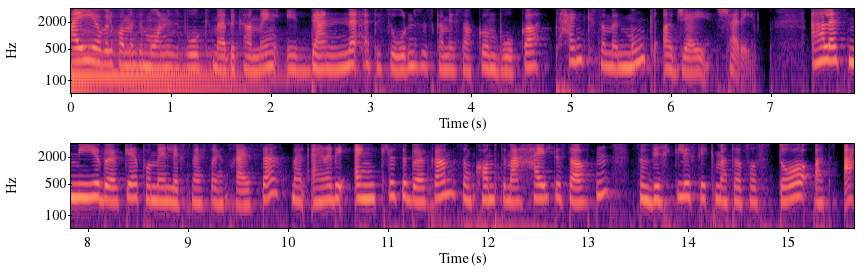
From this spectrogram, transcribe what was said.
Hei og velkommen til månedens bok med Becoming. I denne episoden skal vi snakke om boka 'Tenk som en munk' av Jay Shetty. Jeg har lest mye bøker på min livsmestringsreise, men en av de enkleste bøkene som kom til meg helt i starten, som virkelig fikk meg til å forstå at jeg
